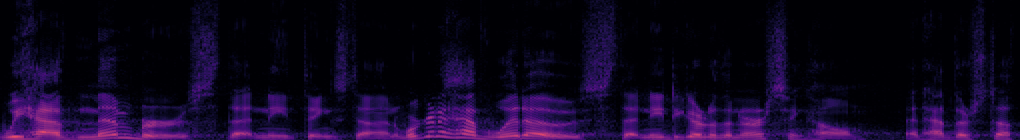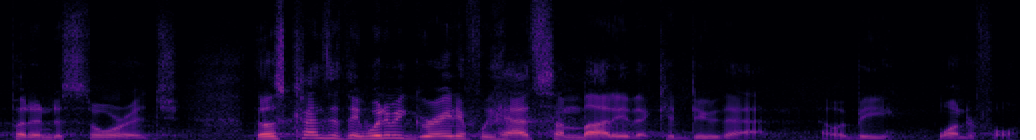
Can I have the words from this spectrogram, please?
We have members that need things done. We're going to have widows that need to go to the nursing home and have their stuff put into storage. Those kinds of things. Wouldn't it be great if we had somebody that could do that? That would be wonderful.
